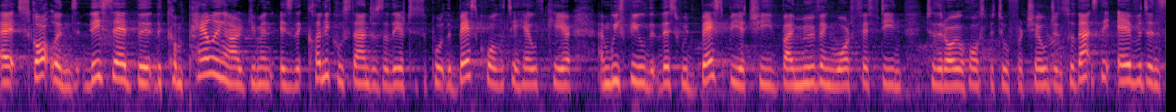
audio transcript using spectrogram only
uh, Scotland, they said that the compelling argument is that clinical standards are there to support the best quality health care and we feel that this would best be achieved by moving Ward 15 to the Royal Hospital for Children. So that's the evidence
